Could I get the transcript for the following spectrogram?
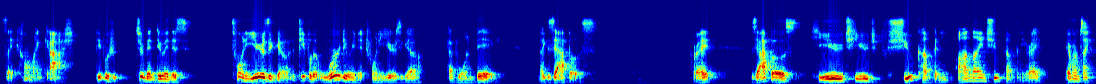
It's like, oh my gosh, people should have been doing this 20 years ago. The people that were doing it 20 years ago have won big, like Zappos, right? Zappos, huge, huge shoe company, online shoe company, right? Everyone's like,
